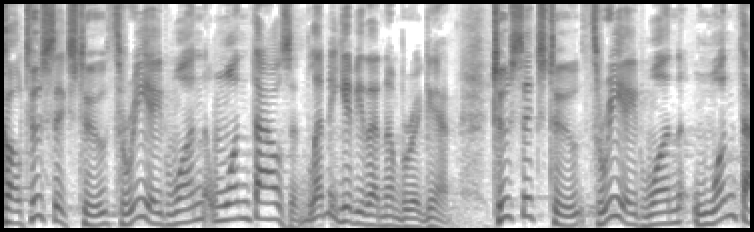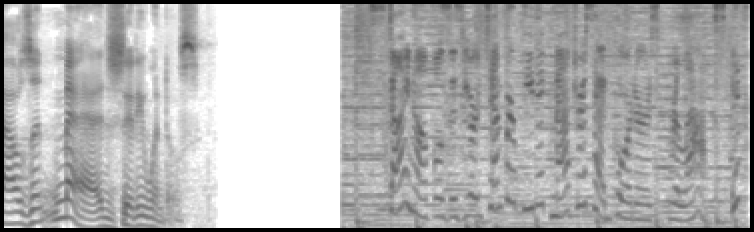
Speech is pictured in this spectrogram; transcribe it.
Call 262 381 1000. Let me give you that number again 262 381 1000 Mad City Windows. Steinhafels is your Tempur-Pedic mattress headquarters. Relax, it's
